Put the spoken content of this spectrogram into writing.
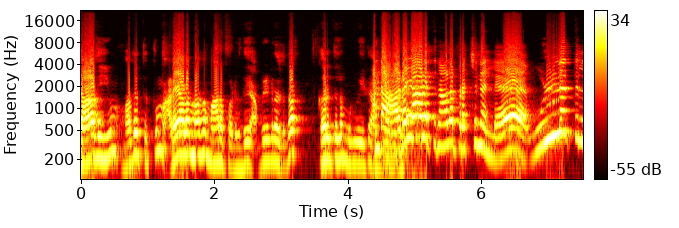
ஜாதியும் மதத்துக்கும் அடையாளமாக மாறப்படுது அப்படின்றதுதான் கருத்துல முன்வைத்து அந்த அடையாளத்தினால பிரச்சனை இல்ல. உள்ளத்துல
